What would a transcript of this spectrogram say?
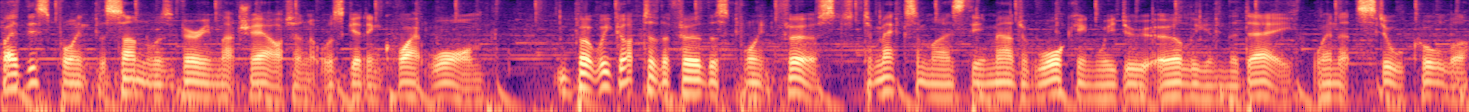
By this point the sun was very much out and it was getting quite warm, but we got to the furthest point first to maximise the amount of walking we do early in the day when it's still cooler.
